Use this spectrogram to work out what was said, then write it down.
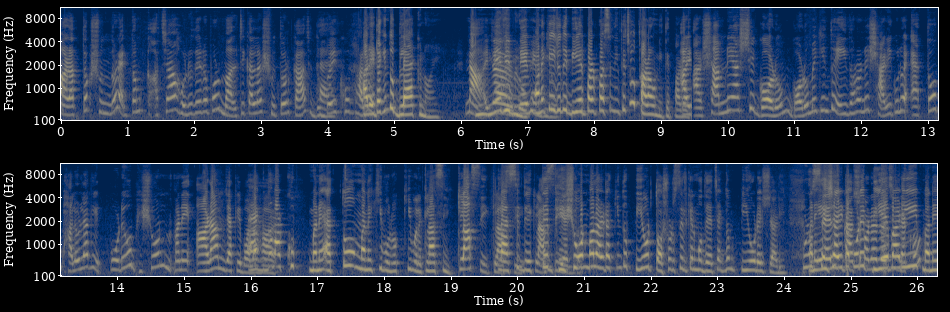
মারাত্মক সুন্দর একদম কাঁচা হলুদের ওপর মাল্টি কালার সুতোর কাজ দুটোই খুব ভালো। হ্যাঁ। আর এটা কিন্তু ব্ল্যাক নয়। না, নেভি ব্লু অনেকেই যদি বিয়ের পারপাসে নিতে চাও তারাও নিতে পারে। আর- সামনে আসছে গরম। গরমে কিন্তু এই ধরনের শাড়িগুলো এত ভালো লাগে পরেও ভীষণ মানে আরাম যাকে বলা একদম আর খুব মানে এত মানে কি বলব কি বলে ক্লাসি ক্লাসি ক্লাসি দেখতে ভীষণ ভালো এটা কিন্তু পিওর তসর সিল্কের মধ্যে আছে একদম পিওরের শাড়ি। মানে এই শাড়িটা পরে বিয়ে বাড়ি। মানে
